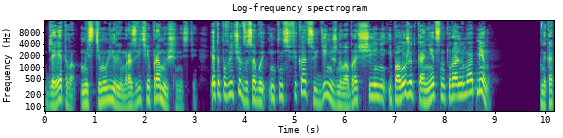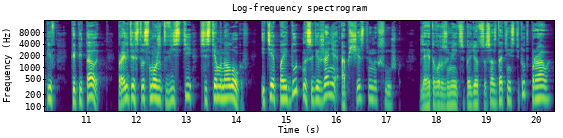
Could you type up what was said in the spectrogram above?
Для этого мы стимулируем развитие промышленности. Это повлечет за собой интенсификацию денежного обращения и положит конец натуральному обмену. Накопив капиталы, правительство сможет ввести систему налогов, и те пойдут на содержание общественных служб. Для этого, разумеется, придется создать институт права,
